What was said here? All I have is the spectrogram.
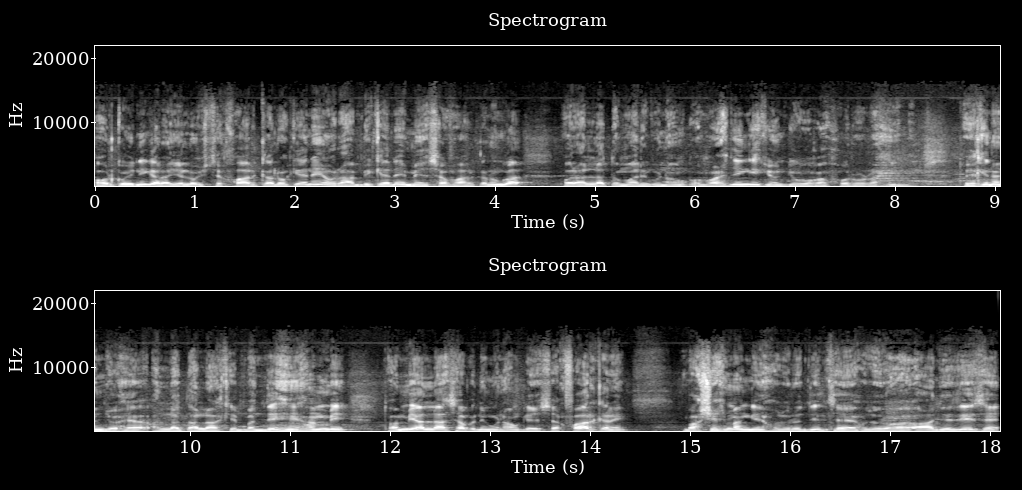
اور کوئی نہیں کہہ رہا، یہ لوگ استغفار کرو کہہ رہے ہیں اور آپ بھی کہہ رہے ہیں، میں استغفار کروں گا اور اللہ تمہارے گناہوں کو بڑھ دیں گے کیونکہ وہ غفور و رحیم تو یقیناً جو ہے اللہ تعالیٰ کے بندے ہیں ہم بھی، تو ہم بھی اللہ سے اپنے گناہوں کے استغفار کریں۔ بخشش مانگیں حضور دل سے، حضور عاجزی سے۔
